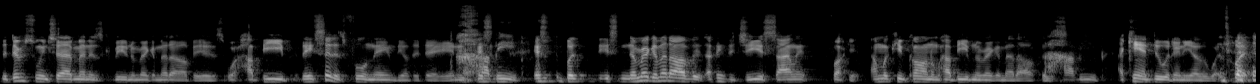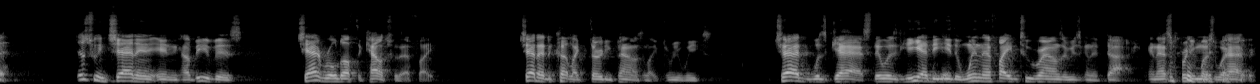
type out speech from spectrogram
the difference between Chad Mendes and Khabib Nurmagomedov is, or Habib. They said his full name the other day, and it's, Habib. It's, but it's Nurmagomedov. I think the G is silent. Fuck it. I'm gonna keep calling him Habib Nurmagomedov because Habib. I can't do it any other way. But just between Chad and, and Habib is Chad rolled off the couch for that fight. Chad had to cut like 30 pounds in like three weeks. Chad was gassed. There was he had to either win that fight in two rounds or he was going to die, and that's pretty much what happened.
